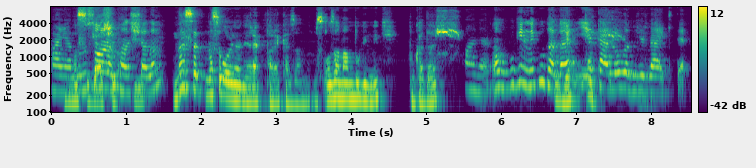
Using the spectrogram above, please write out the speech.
Aynen Nasıl bunu sonra gerçek konuşalım. Nasıl nasıl oyun oynayarak para kazandığımız. O zaman bugünlük bu kadar. Aynen. O bugünlük bu kadar Yeter. yeterli olabilir belki de.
